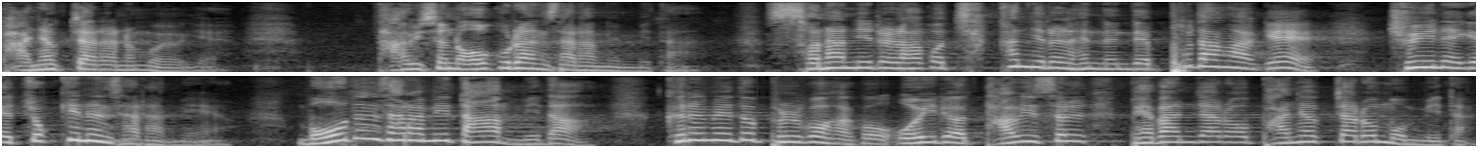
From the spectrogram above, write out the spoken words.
반역자라는 모욕이에요. 다윗은 억울한 사람입니다. 선한 일을 하고 착한 일을 했는데 부당하게 주인에게 쫓기는 사람이에요. 모든 사람이 다 압니다. 그럼에도 불구하고 오히려 다윗을 배반자로 반역자로 봅니다.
